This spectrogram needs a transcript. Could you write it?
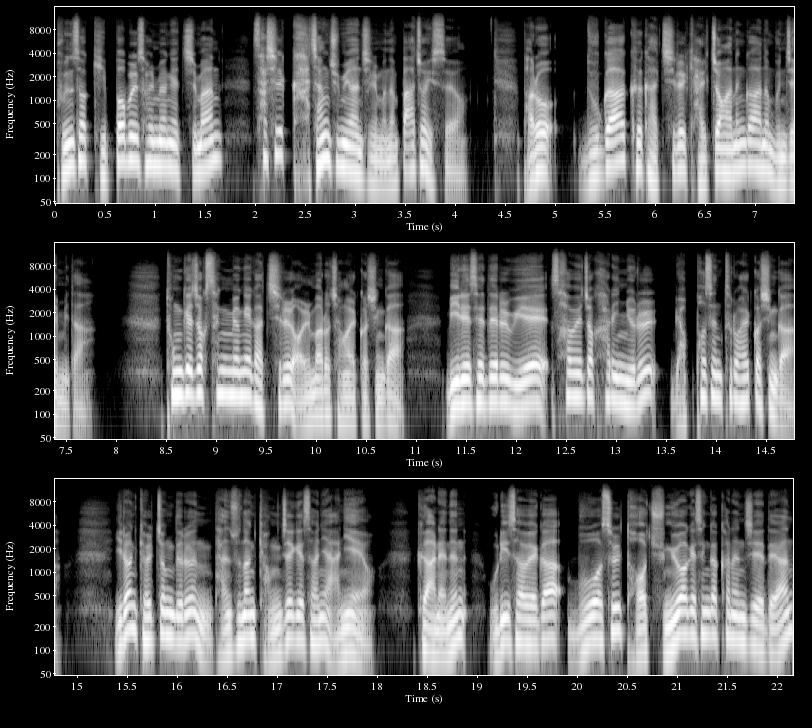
분석 기법을 설명했지만 사실 가장 중요한 질문은 빠져 있어요. 바로 누가 그 가치를 결정하는가 하는 문제입니다. 통계적 생명의 가치를 얼마로 정할 것인가, 미래 세대를 위해 사회적 할인율을 몇 퍼센트로 할 것인가, 이런 결정들은 단순한 경제 계산이 아니에요. 그 안에는 우리 사회가 무엇을 더 중요하게 생각하는지에 대한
